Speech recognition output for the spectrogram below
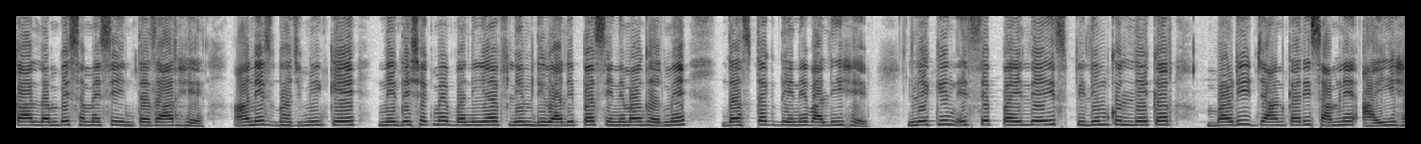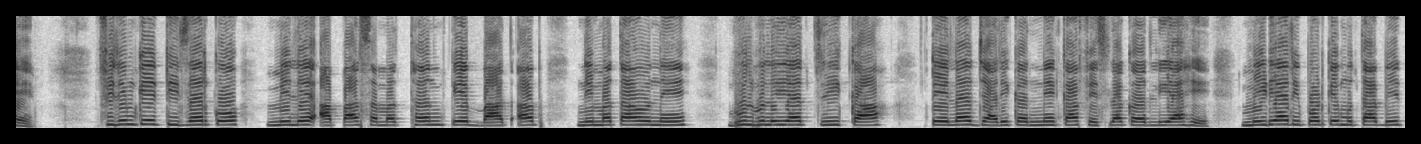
का लंबे समय से इंतज़ार है। आनिस भजमी के निर्देशक में बनी यह फ़िल्म दिवाली पर सिनेमाघर में दस्तक देने वाली है। लेकिन इससे पहले इस फ़िल्म को लेकर बड़ी जानकारी सामने आई है। फ़िल्म के टीजर को मिले अपार समर्थन के बाद अब निर्माताओं ने भूल भुलैया थ्री का ट्रेलर जारी करने का फैसला कर लिया है। मीडिया रिपोर्ट के मुताबिक,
